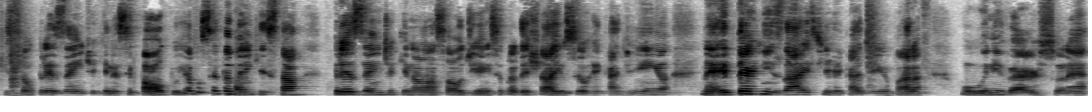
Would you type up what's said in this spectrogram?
que estão presentes aqui nesse palco e a você também que está presente aqui na nossa audiência para deixar aí o seu recadinho, né, eternizar este recadinho para o universo, né?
